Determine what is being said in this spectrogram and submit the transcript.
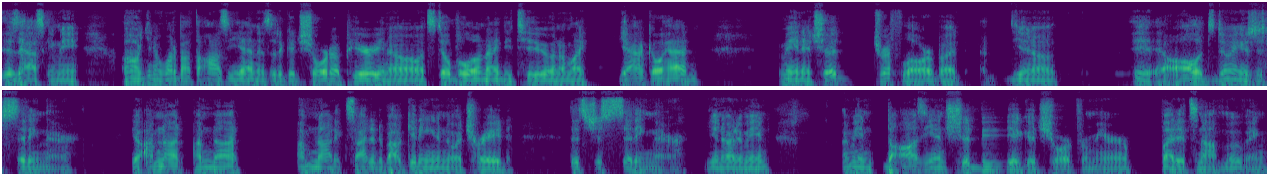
is asking me, oh, you know, what about the Aussie yen? Is it a good short up here? You know, it's still below 92. And I'm like, yeah, go ahead. I mean, it should drift lower, but you know, it, all it's doing is just sitting there. Yeah, I'm not, I'm not, I'm not excited about getting into a trade that's just sitting there. You know what I mean? I mean, the Aussie yen should be a good short from here, but it's not moving.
